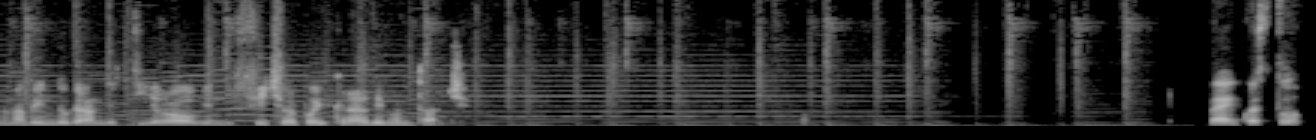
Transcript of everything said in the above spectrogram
non avendo grande tiro viene difficile poi creare dei vantaggi. Beh, in questo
